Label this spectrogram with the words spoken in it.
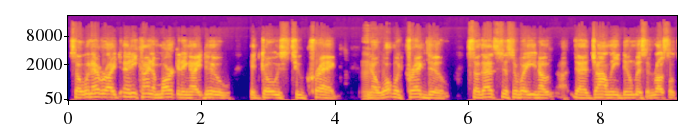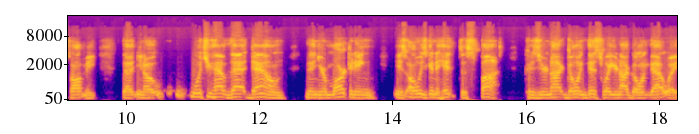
So whenever I any kind of marketing I do, it goes to Craig. Mm. You know, what would Craig do? So that's just the way, you know, that John Lee Dumas and Russell taught me that, you know, once you have that down, then your marketing is always going to hit the spot because you're not going this way, you're not going that way.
